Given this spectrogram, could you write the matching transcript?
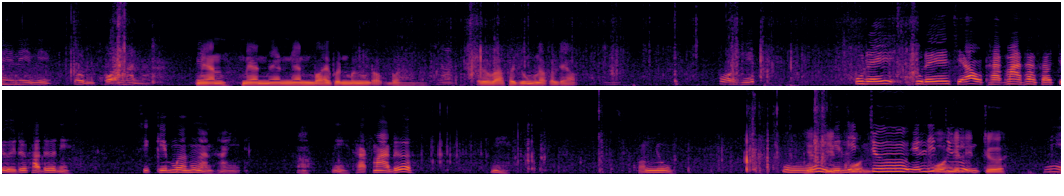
นี่นี่นี่ต้นขอนมันน่ะ แม่นแม่นแม่นแม่นบ่ให้เพิ่นมึงดอกบ่านะเออว่าพายุงแล้วก็แล้วพ่อเฮ็ด ผู้ใดผู้ใดสิเอาทักมาทางเสาเจยเด้อค่ะเด้อนี่สิเก็บเมื่อเฮือนให้อะ นี่ทักมาเด้อนี่ขอนยุ่งโอ้ยเฮ็ดตีนเห็นลิ้นโคน จือเห็นลิ้นโอ้จืเฮ็ดอลิ้นจือนี่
